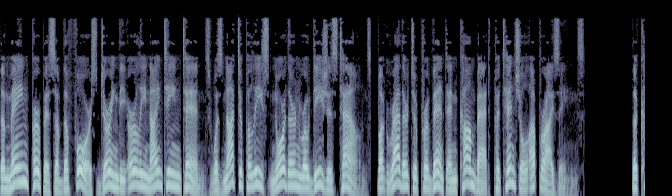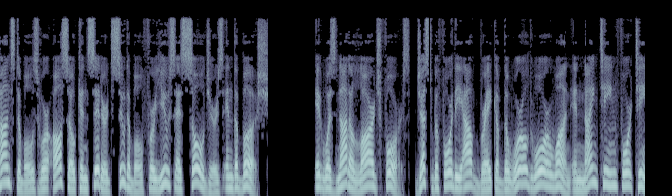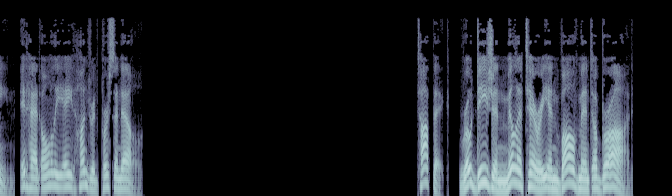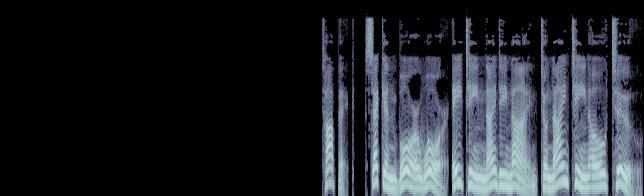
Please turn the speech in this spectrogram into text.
The main purpose of the force during the early 1910s was not to police northern Rhodesia's towns, but rather to prevent and combat potential uprisings. The constables were also considered suitable for use as soldiers in the bush. It was not a large force. Just before the outbreak of the World War I in 1914, it had only 800 personnel. Topic: Rhodesian military involvement abroad. Topic: Second Boer War 1899 to 1902.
